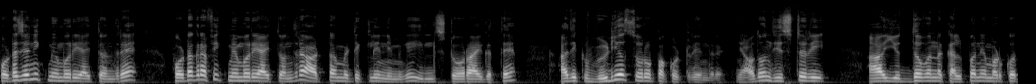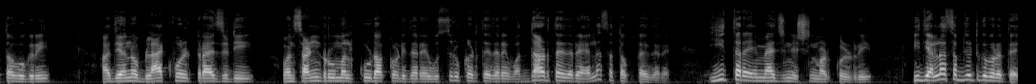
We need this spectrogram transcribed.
ಫೋಟೋಜೆನಿಕ್ ಮೆಮೊರಿ ಆಯಿತು ಅಂದರೆ ಫೋಟೋಗ್ರಾಫಿಕ್ ಮೆಮೊರಿ ಆಯಿತು ಅಂದರೆ ಆಟೋಮೆಟಿಕ್ಲಿ ನಿಮಗೆ ಇಲ್ಲಿ ಸ್ಟೋರ್ ಆಗುತ್ತೆ. ಅದಕ್ಕೆ ವಿಡಿಯೋ ಸ್ವರೂಪ ಕೊಟ್ರಿ ಅಂದರೆ, ಯಾವುದೋ ಒಂದು ಹಿಸ್ಟರಿ ಆ ಯುದ್ಧವನ್ನು ಕಲ್ಪನೆ ಮಾಡ್ಕೋತಾ ಹೋಗ್ರಿ. ಅದೇನೋ ಬ್ಲ್ಯಾಕ್ ಹೋಲ್ ಟ್ರಾಜಿಡಿ ಒಂದು ಸಣ್ಣ ರೂಮಲ್ಲಿ ಕೂಡ ಹಾಕ್ಕೊಂಡಿದ್ದಾರೆ ಉಸಿರು ಕಟ್ತಾ ಇದ್ದಾರೆ, ಒದ್ದಾಡ್ತಾ ಇದ್ದಾರೆ, ಎಲ್ಲ ಸತ್ತೋಗ್ತಾ ಇದ್ದಾರೆ. ಈ ಥರ ಇಮ್ಯಾಜಿನೇಷನ್ ಮಾಡ್ಕೊಳ್ರಿ. ಇದೆಲ್ಲ ಸಬ್ಜೆಕ್ಟ್ಗೂ ಬರುತ್ತೆ.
